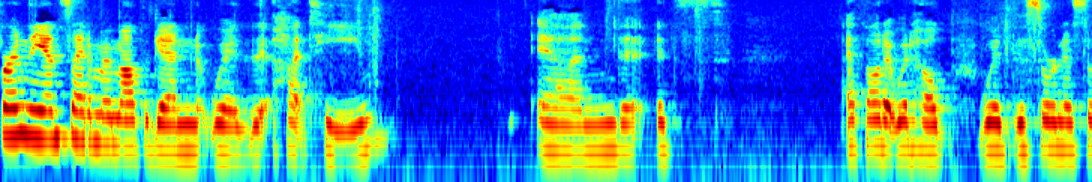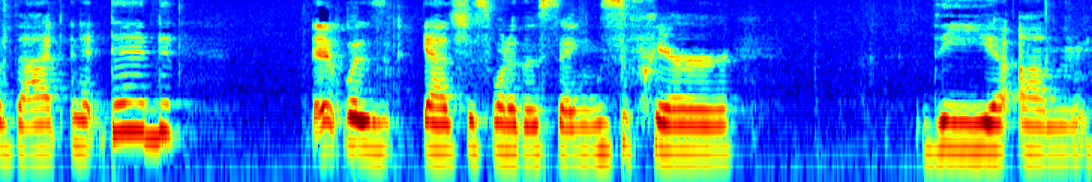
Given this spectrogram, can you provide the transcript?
burned the inside of my mouth again with hot tea and it's I thought it would help with the soreness of that and it did. It was yeah, it's just one of those things where the um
